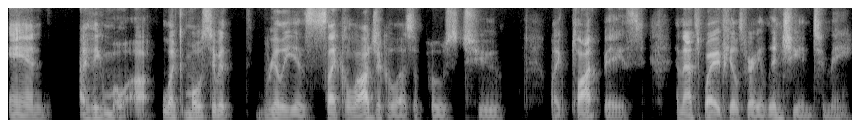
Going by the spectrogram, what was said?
And I think, mo- uh, like most of it, really is psychological as opposed to like plot based and that's why it feels very lynchian to me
